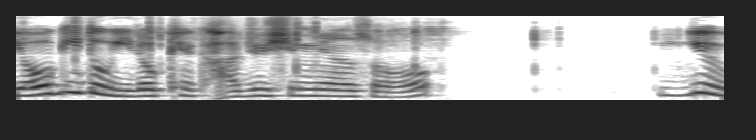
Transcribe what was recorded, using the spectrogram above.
여기도 이렇게 가주시면서 이게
